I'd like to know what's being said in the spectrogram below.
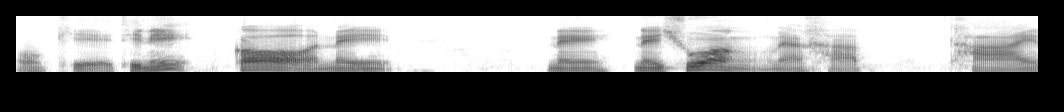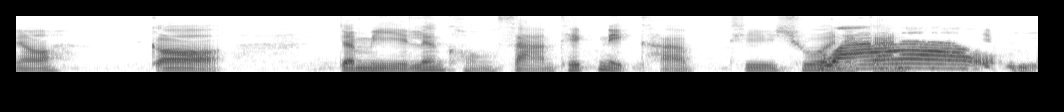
โอเค ทีนี้ก็ในในในช่วงนะครับ ท้ายเนาะก็จะมีเรื่องของสามเทคนิคครับ ที่ช่วยในการดี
